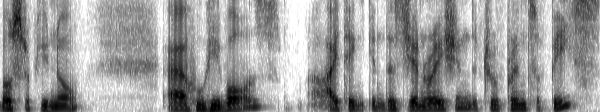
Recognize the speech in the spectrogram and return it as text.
most of you know uh, who he was. I think in this generation, the true Prince of Peace.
